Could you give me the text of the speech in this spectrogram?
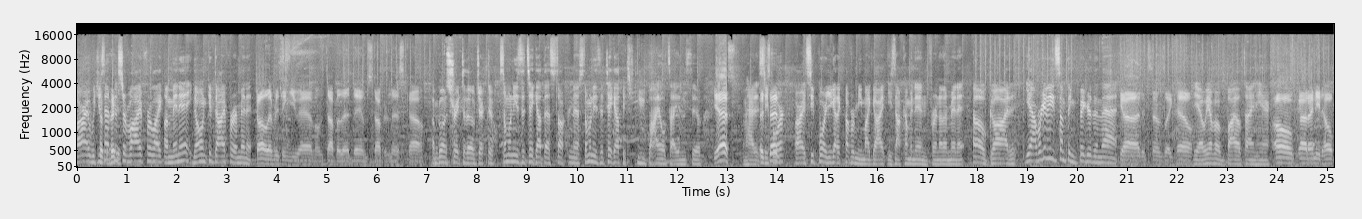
All right, we just have to survive for like a minute. No one can die for a minute. Call everything you have on top of that damn stalker nest, Kyle. I'm going straight to the objective. Someone needs to take out that stalker nest. Someone needs to take out these bile titans too. Yes. I'm at it. It C4. said- All right, C4. You gotta cover me, my guy. He's not coming in for another minute. Oh God. Yeah, we're gonna need something bigger than that. God, it sounds like hell. Yeah, we have a bile titan here. Oh God, I need help.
